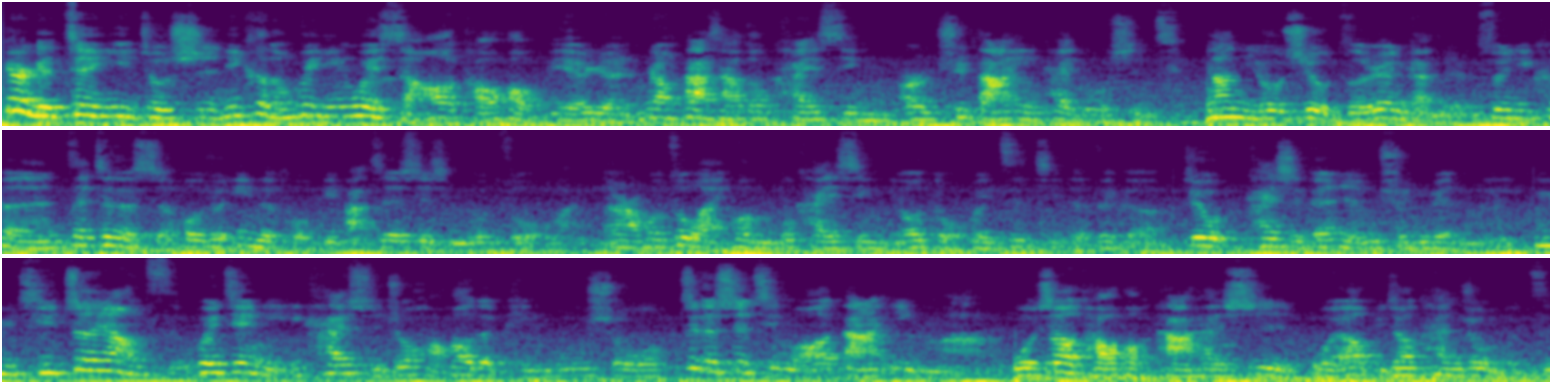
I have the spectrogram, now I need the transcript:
第二个建议就是，你可能会因为想要讨好别人，让大家都开心而去答应太多事情。那你又是有责任感的人，所以你可能在这个时候就硬着头皮把这些事情都做完。然后做完以后很不开心，你又躲回自己的这个，就开始跟人群远离。与其这样子，会建议你一开始就好好的评估说，这个事情我要答应吗？我是要讨好他，还是我要比较看重我自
